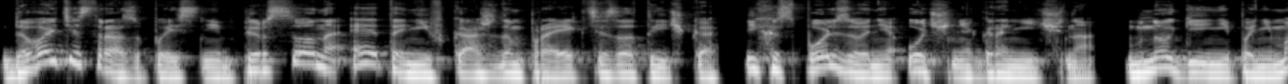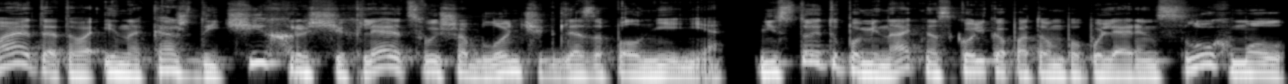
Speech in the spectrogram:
Давайте сразу поясним, персона – это не в каждом проекте затычка. Их использование очень ограничено. Многие не понимают этого и на каждый чих расчехляют свой шаблончик для заполнения. Не стоит упоминать, насколько потом популярен слух, мол,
